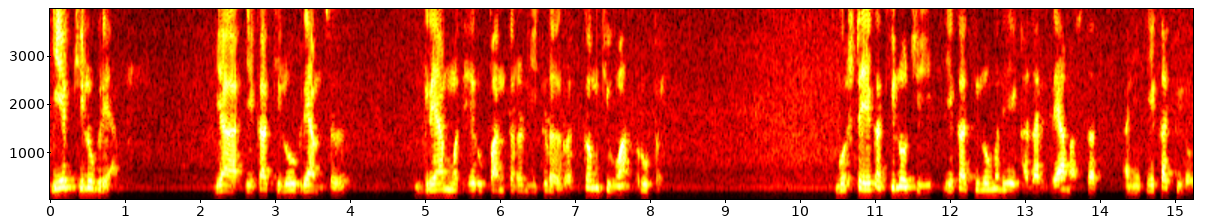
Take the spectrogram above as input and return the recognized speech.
एक किलोग्रॅम या एका किलोग्रॅमचं ग्रॅममध्ये रूपांतरण इकडं रक्कम किंवा रुपये. गोष्ट एका किलोची एका किलोमध्ये एक हजार ग्रॅम असतात आणि एका किलो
